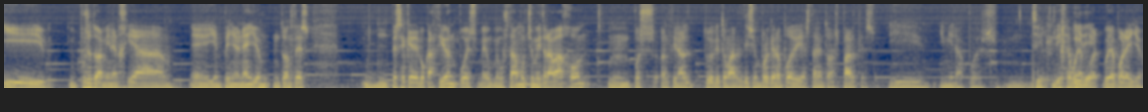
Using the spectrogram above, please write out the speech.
y puse toda mi energía eh, y empeño en ello. Entonces, pese que de vocación, pues me, gustaba mucho mi trabajo, mm, pues al final tuve que tomar decisión porque no podía estar en todas partes. Y, mira, pues dije, voy, a por, ello.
